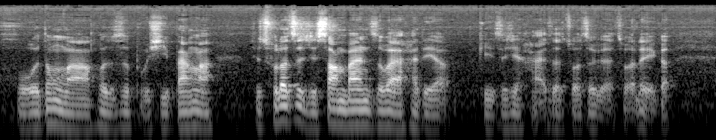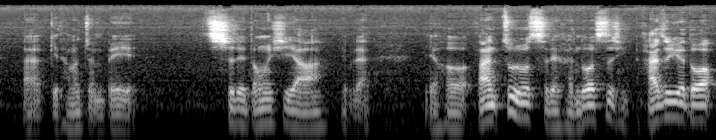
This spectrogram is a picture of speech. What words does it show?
活动啊，或者是补习班啊，就除了自己上班之外，还得要给这些孩子做这个做那个，呃，给他们准备吃的东西啊，对不对？以后反正诸如此类很多事情，孩子越多，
